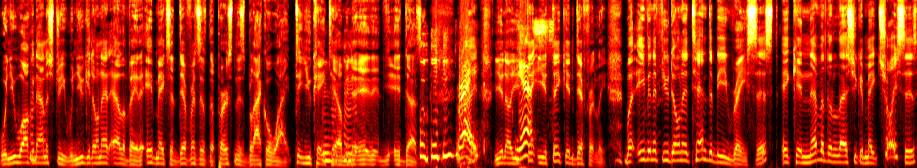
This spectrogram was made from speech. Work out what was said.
When you walking mm-hmm. down the street, when you get on that elevator, it makes a difference if the person is black or white. You can't mm-hmm. tell me mm-hmm. it, it, it doesn't. right. right. You know, you yes. think you're thinking differently. But even if you don't intend to be racist, it can nevertheless you can make choices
